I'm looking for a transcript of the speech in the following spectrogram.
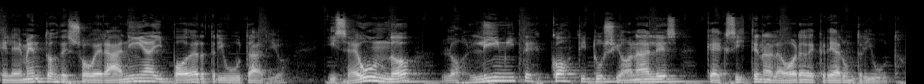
elementos de soberanía y poder tributario. Y segundo, los límites constitucionales que existen a la hora de crear un tributo.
